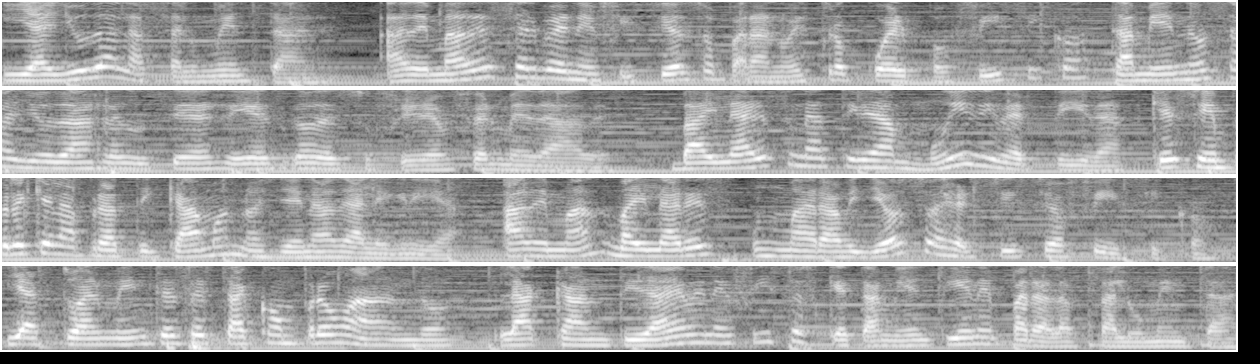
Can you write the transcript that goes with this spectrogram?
y ayuda a la salud mental. Además de ser beneficioso para nuestro cuerpo físico, también nos ayuda a reducir el riesgo de sufrir enfermedades. Bailar es una actividad muy divertida que siempre que la practicamos nos llena de alegría. Además, bailar es un maravilloso ejercicio físico y actualmente se está comprobando la cantidad de beneficios que también tiene para la salud mental.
